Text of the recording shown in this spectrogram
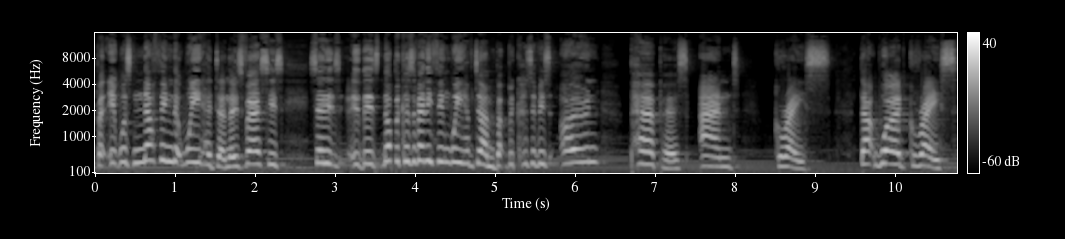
But it was nothing that we had done. Those verses said it's, it's not because of anything we have done, but because of His own purpose, and grace. That word grace,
